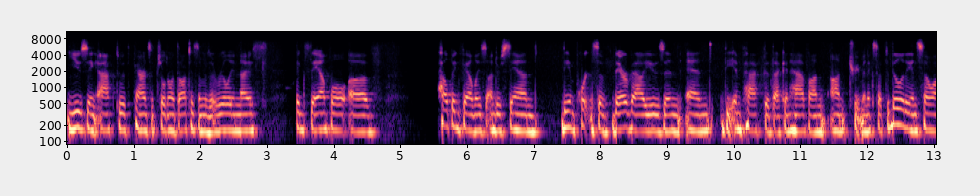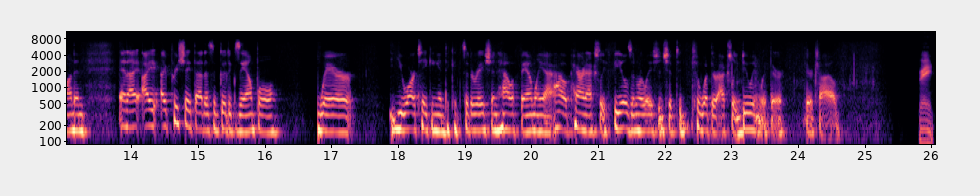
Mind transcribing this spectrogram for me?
using act with parents of children with autism is a really nice example of helping families understand the importance of their values and and the impact that that can have on on treatment acceptability and so on. And and I, I appreciate that as a good example where you are taking into consideration how a family how a parent actually feels in relationship to, to what they're actually doing with their their child great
